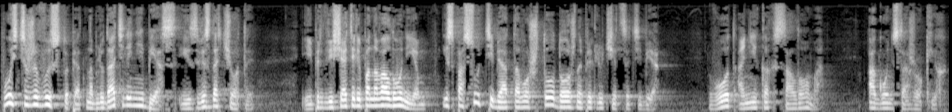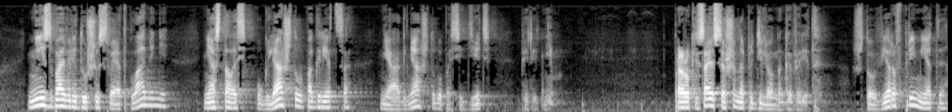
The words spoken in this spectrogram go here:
Пусть же выступят наблюдатели небес и звездочеты, и предвещатели по новолуниям, и спасут тебя от того, что должно приключиться тебе. Вот они, как солома, огонь сожег их, не избавили души своей от пламени, не осталось угля, чтобы погреться, ни огня, чтобы посидеть перед ним. Пророк Исаия совершенно определенно говорит, что вера в приметы,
